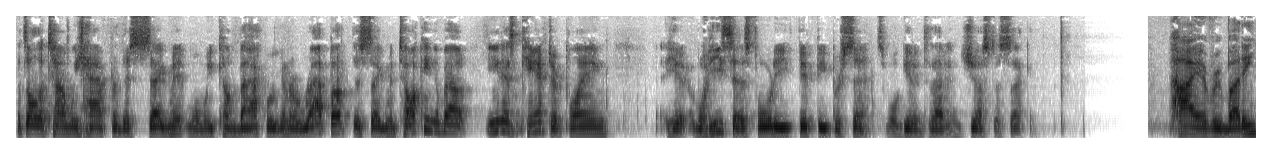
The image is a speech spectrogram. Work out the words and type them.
that's all the time we have for this segment. When we come back, we're going to wrap up this segment talking about Enes Kanter playing what he says 40, 50%. So we'll get into that in just a second. Hi, everybody.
